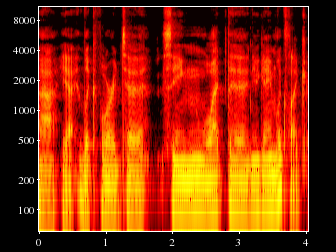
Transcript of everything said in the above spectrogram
uh, yeah, look forward to seeing what the new game looks like.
